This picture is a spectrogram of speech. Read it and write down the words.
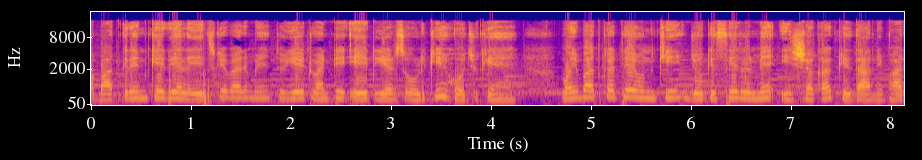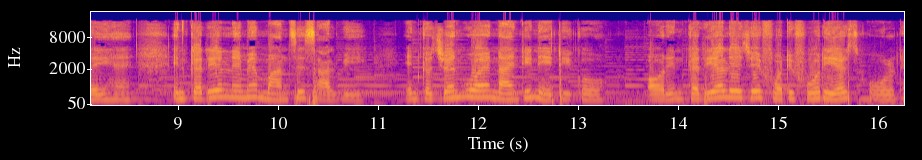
अब बात करें इनके रियल एज के बारे में तो ये 28 इयर्स ओल्ड की हो चुके हैं। वहीं बात करते हैं उनकी, जो कि सीरियल में ईशा का किरदार निभा रही हैं। इनका रियल नेम है मानसी सालवी। इनका जन्म हुआ है 1980 को। और इनका रियल एज है 44 इयर्स ओल्ड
